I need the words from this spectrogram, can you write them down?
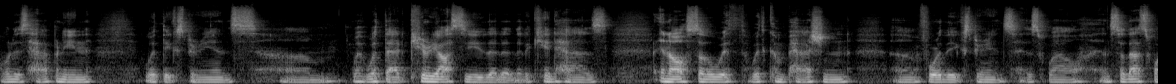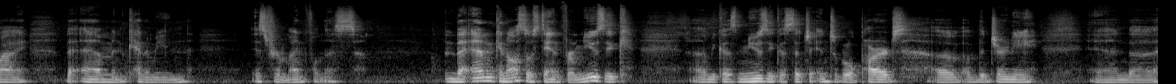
what is happening with the experience um, with, with that curiosity that a, that a kid has and also with with compassion um, for the experience as well. And so that's why the M in ketamine is for mindfulness. The M can also stand for music uh, because music is such an integral part of, of the journey and uh,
